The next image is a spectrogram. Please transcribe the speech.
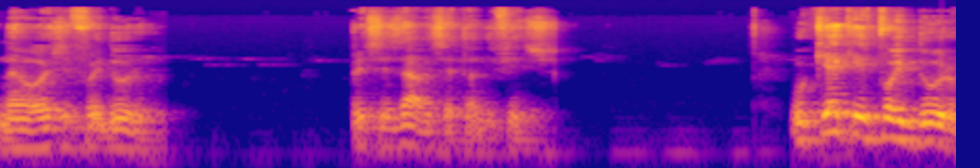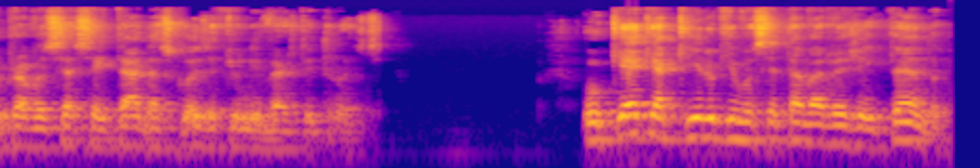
Não, hoje foi duro. Precisava ser tão difícil. O que é que foi duro para você aceitar das coisas que o universo te trouxe? O que é que aquilo que você estava rejeitando,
